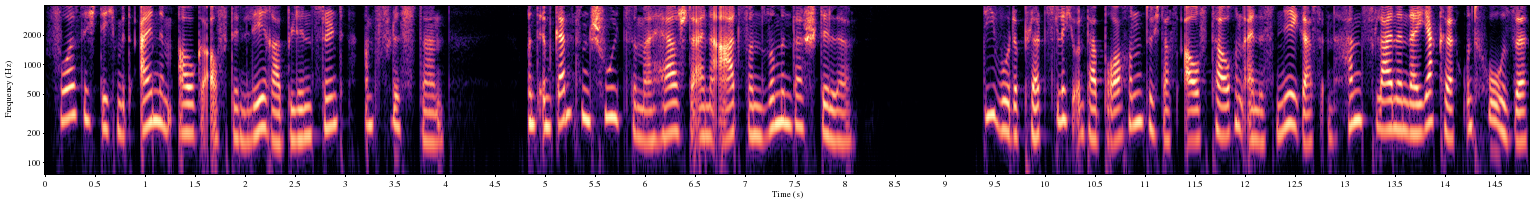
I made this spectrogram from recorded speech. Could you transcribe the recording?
vorsichtig mit einem Auge auf den Lehrer blinzelnd, am Flüstern. Und im ganzen Schulzimmer herrschte eine Art von summender Stille. Die wurde plötzlich unterbrochen durch das Auftauchen eines Negers in hanfleinender Jacke und Hose,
